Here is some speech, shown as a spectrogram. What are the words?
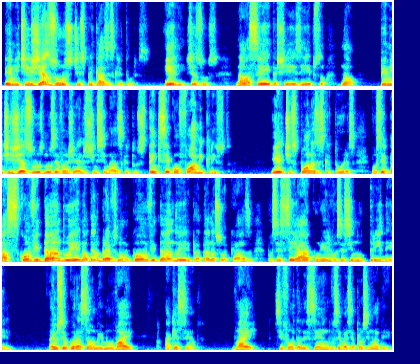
Permitir Jesus te explicar as Escrituras. Ele, Jesus. Não aceita X, Y. Não. Permitir Jesus nos evangelhos te ensinar as Escrituras. Tem que ser conforme Cristo. Ele te expõe as Escrituras, você convidando ele, não tendo breves momentos, convidando ele para estar na sua casa, você cear com ele, você se nutrir dele. Aí o seu coração, meu irmão, vai aquecendo, vai se fortalecendo, você vai se aproximar dele.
